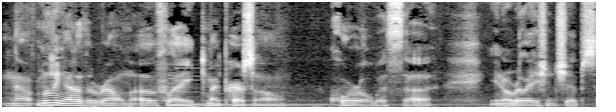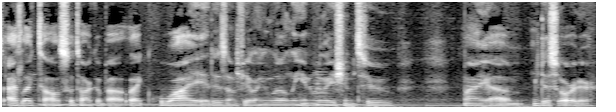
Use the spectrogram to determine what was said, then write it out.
now, moving out of the realm of like my personal quarrel with, uh, you know, relationships, I'd like to also talk about like why it is I'm feeling lonely in relation to my um, disorder.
